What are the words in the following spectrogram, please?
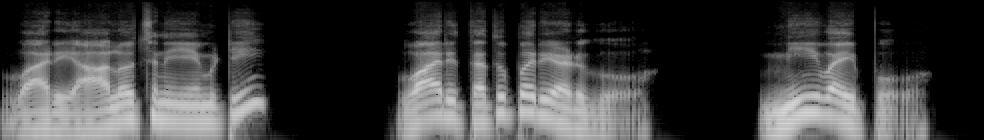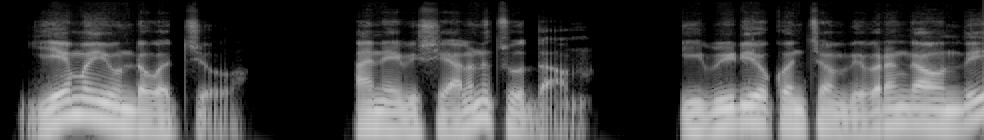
వారి ఆలోచన ఏమిటి? వారి తదుపరి అడుగు మీ వైపు ఏమై ఉండవచ్చు అనే విషయాలను చూద్దాం. ఈ వీడియో కొంచెం వివరంగా ఉంది.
